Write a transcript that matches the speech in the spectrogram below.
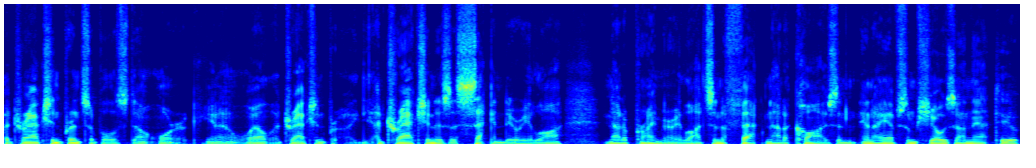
Attraction principles don't work. You know, well, attraction attraction is a secondary law, not a primary law. It's an effect, not a cause. And and I have some shows on that too.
